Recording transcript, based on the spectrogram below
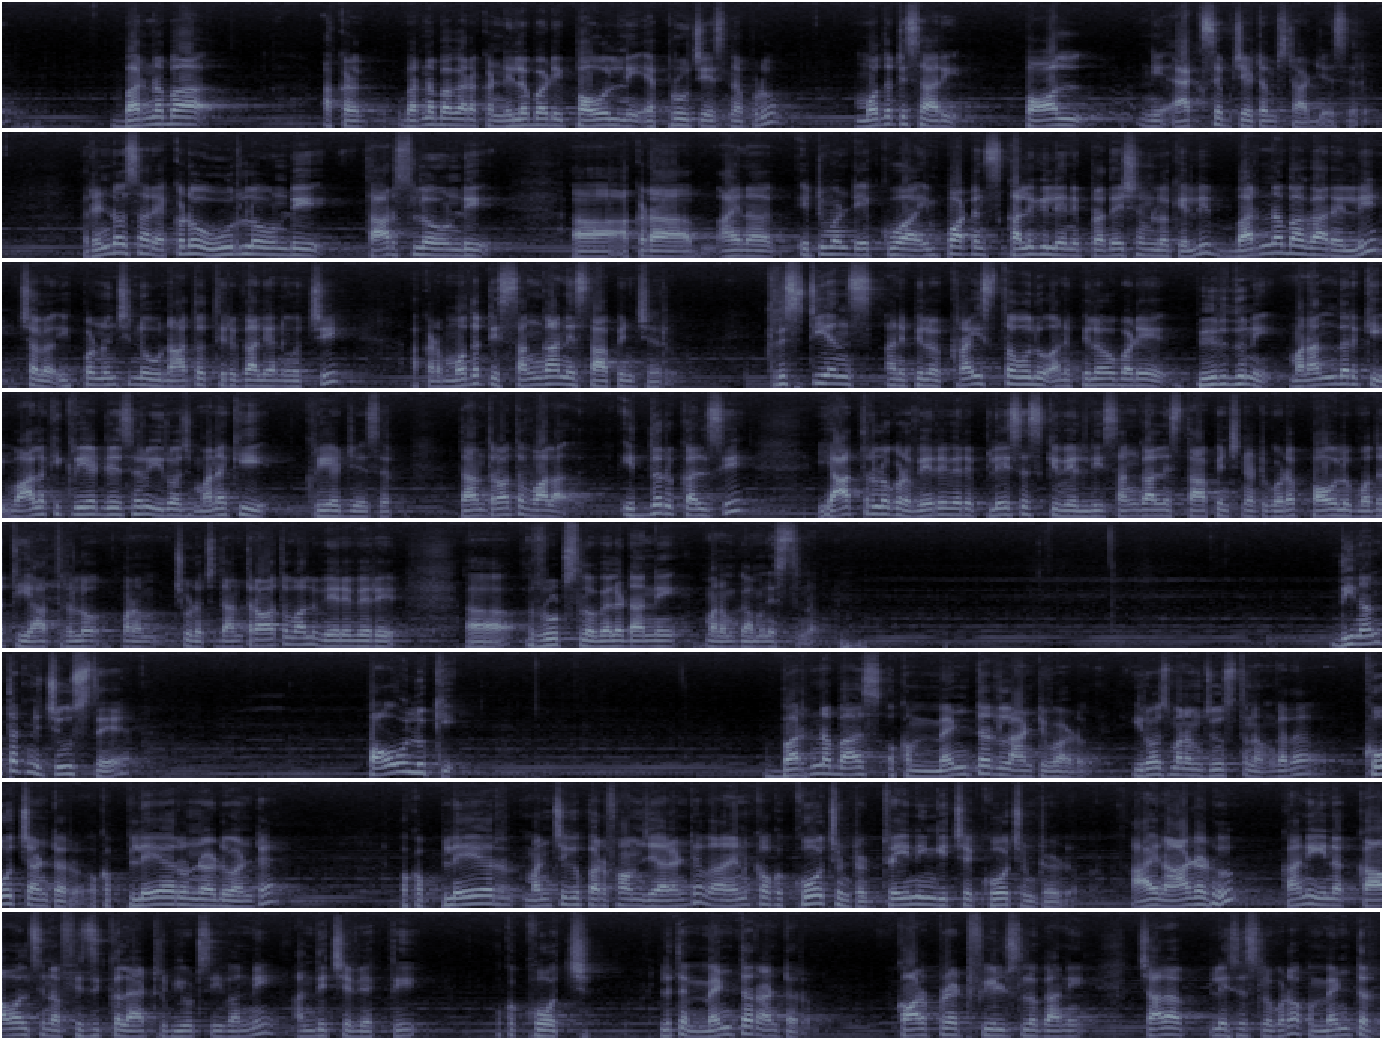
బర్నబా అక్కడ బర్నబా గారు అక్కడ నిలబడి పౌల్ని అప్రూవ్ చేసినప్పుడు మొదటిసారి పాల్ ని యాక్సెప్ట్ చేయటం స్టార్ట్ చేశారు. రెండోసారి ఎక్కడో ఊర్లో ఉండి తార్స్లో ఉండి అక్కడ ఆయన ఎటువంటి ఎక్కువ ఇంపార్టెన్స్ కలిగి లేని ప్రదేశంలోకి వెళ్ళి బర్నబా గారు వెళ్ళి చలో ఇప్పటి నుంచి నువ్వు నాతో తిరగాలి అని వచ్చి అక్కడ మొదటి సంఘాన్ని స్థాపించారు. క్రిస్టియన్స్ అని పిలువ క్రైస్తవులు అని పిలువబడే బిరుదుని మనందరికీ వాళ్ళకి క్రియేట్ చేశారు ఈరోజు మనకి క్రియేట్ చేశారు. దాని తర్వాత వాళ్ళ ఇద్దరు కలిసి యాత్రలో కూడా వేరే వేరే ప్లేసెస్కి వెళ్ళి సంఘాలని స్థాపించినట్టు కూడా పౌలు మొదటి యాత్రలో మనం చూడొచ్చు. దాని తర్వాత వాళ్ళు వేరే వేరే రూట్స్లో వెళ్ళడాన్ని మనం గమనిస్తున్నాం. దీనంతటిని చూస్తే పౌలుకి బర్నబాస్ ఒక మెంటర్ లాంటివాడు. ఈరోజు మనం చూస్తున్నాం కదా కోచ్ అంటారు. ఒక ప్లేయర్ ఉన్నాడు అంటే ఒక ప్లేయర్ మంచిగా పర్ఫామ్ చేయాలంటే వెనక ఒక కోచ్ ఉంటాడు. ట్రైనింగ్ ఇచ్చే కోచ్ ఉంటాడు. ఆయన ఆడడు కానీ ఈయనకు కావాల్సిన ఫిజికల్ అట్రిబ్యూట్స్ ఇవన్నీ అందించే వ్యక్తి ఒక కోచ్ లేకపోతే మెంటర్ అంటారు. కార్పొరేట్ ఫీల్డ్స్లో కానీ చాలా ప్లేసెస్లో కూడా ఒక మెంటర్.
